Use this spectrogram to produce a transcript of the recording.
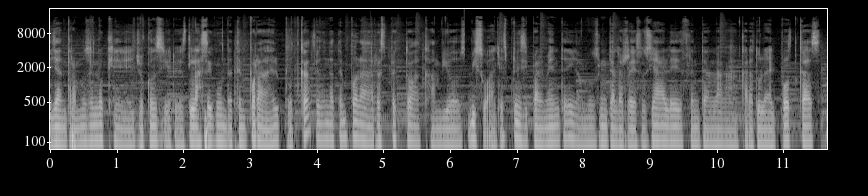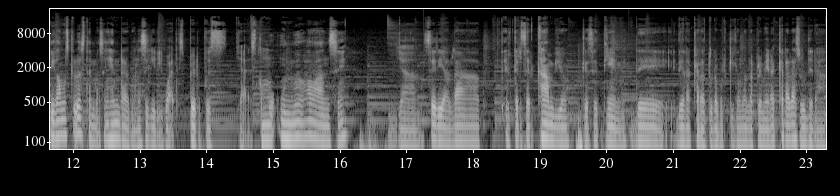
ya entramos en lo que yo considero es la segunda temporada del podcast. Segunda temporada respecto a cambios visuales principalmente, digamos, frente a las redes sociales, frente a la carátula del podcast. Digamos que los temas en general van a seguir iguales, pero pues ya es como un nuevo avance ya sería la, el tercer cambio que se tiene de, de, la carátula porque digamos la primera que era azul era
